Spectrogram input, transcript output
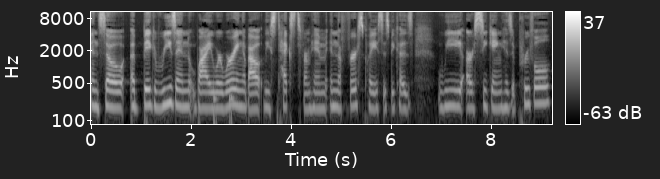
And so, a big reason why we're worrying about these texts from him in the first place is because we are seeking his approval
